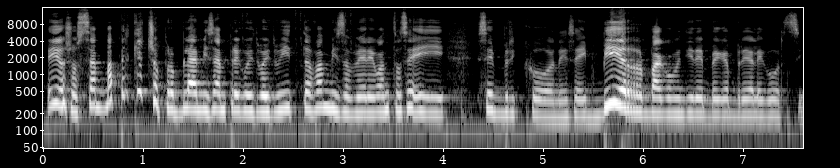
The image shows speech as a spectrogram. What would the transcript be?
e io c'ho sempre. Ma perché ho problemi sempre con i tuoi tweet? Fammi sapere quanto sei, sei briccone, sei birba, come direbbe Gabriele Corsi.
